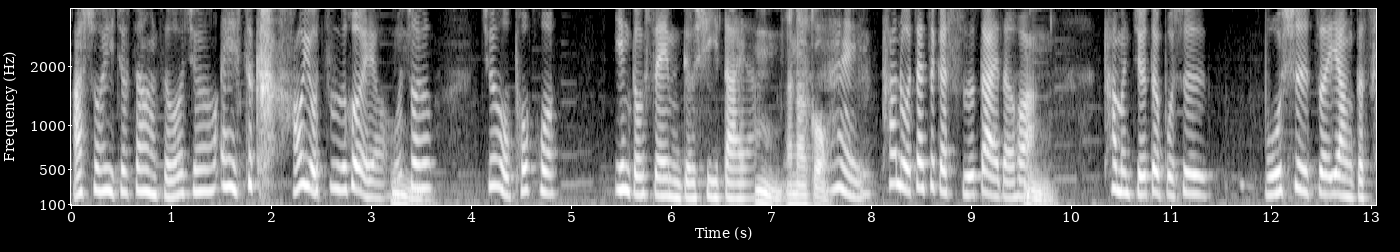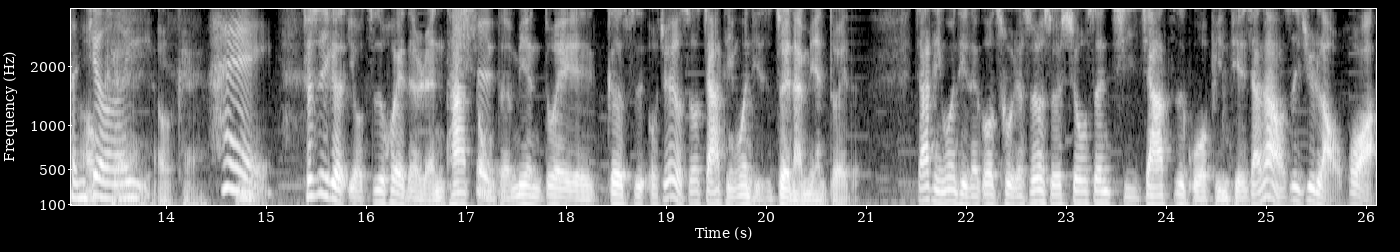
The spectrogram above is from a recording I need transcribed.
啊，所以就这样子，我觉得，哎，这个好有智慧哦。嗯、我说，就我婆婆印度谁唔到时代啊。嗯，安娜讲，嘿，他如果在这个时代的话，嗯、他们绝对不是不是这样的成就而已。OK，, 嘿、嗯，就是一个有智慧的人，他懂得面对各式。我觉得有时候家庭问题是最难面对的。家庭问题能够处理，所以说修身齐家治国平天下，这好像是一句老话，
